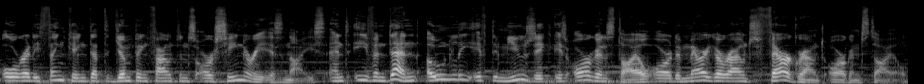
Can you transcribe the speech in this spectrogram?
already thinking that the jumping fountains or scenery is nice, and even then only if the music is organ style or the merry-go-round's fairground organ style.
